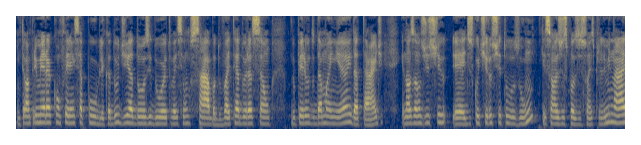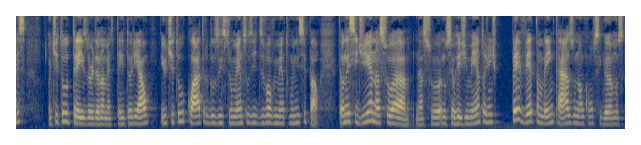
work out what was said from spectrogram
Então, a primeira conferência pública do dia 12 do 8 vai ser um sábado, vai ter a duração do período da manhã e da tarde, e nós vamos é, discutir os títulos 1, que são as disposições preliminares, o título 3 do ordenamento territorial e o título 4 dos instrumentos de desenvolvimento municipal. Então, nesse dia, na sua, na sua, no seu regimento, a gente prevê também, caso não consigamos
